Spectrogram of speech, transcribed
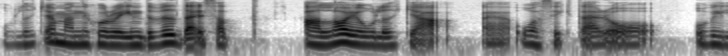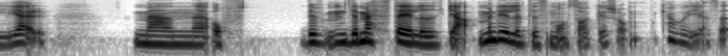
olika människor och individer så att alla har ju olika eh, åsikter och, och viljor. Men eh, oft, det, det mesta är lika, men det är lite små saker som kan skilja sig.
